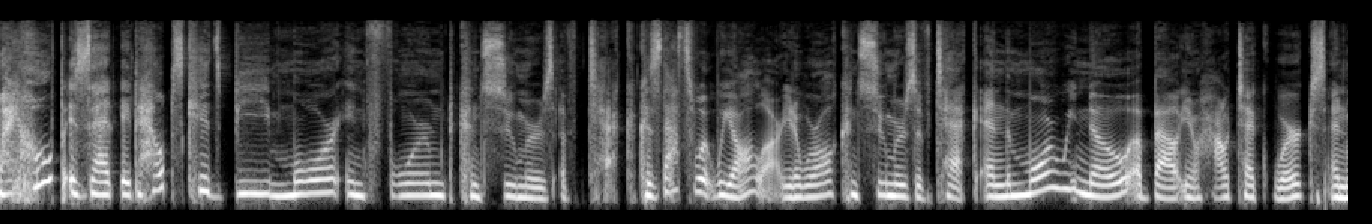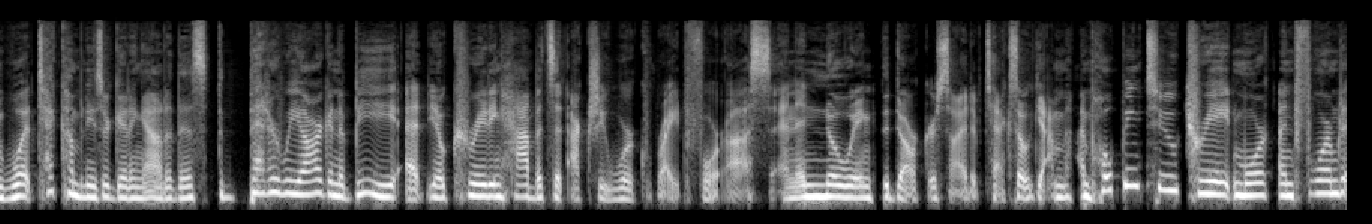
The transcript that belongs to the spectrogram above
My hope is that it helps kids be more informed consumers of tech because that's what we all are. You know, we're all consumers of tech. And the more we know about, you know, how tech works and what tech companies are getting out of this, the better we are going to be at, you know, creating habits that actually work right for us and in knowing the darker side of tech. So, yeah, I'm, I'm hoping to create more informed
